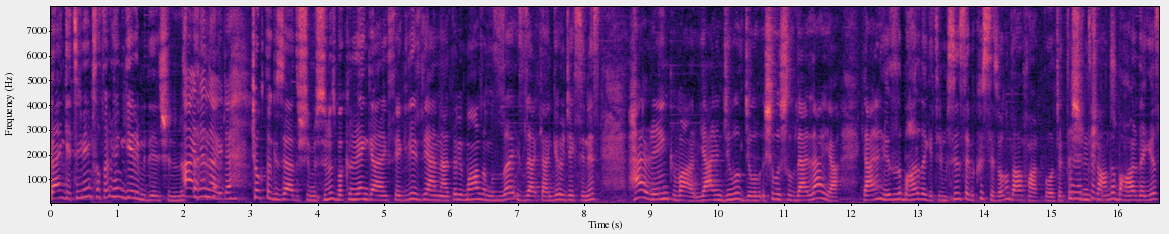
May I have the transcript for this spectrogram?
Ben getireyim hem satarım hem geri mi diye düşündünüz. aynen öyle. Çok da güzel düşünmüşsünüz. Bakın rengarenk sevgili izleyenler. Tabii mağazamızda izlerken göreceksiniz. Her renk var. Yani cıvıl cıvıl, ışıl ışıl derler ya. Yani yazılı baharı da getirmişsiniz. Tabii kış sezonu daha farklı olacaktır. Evet, Şimdi şu anda bahardayız.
